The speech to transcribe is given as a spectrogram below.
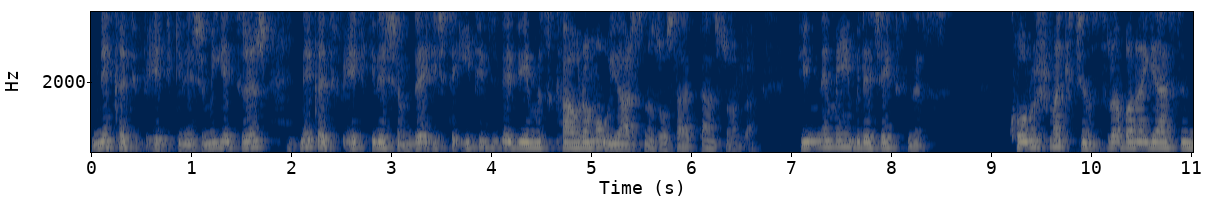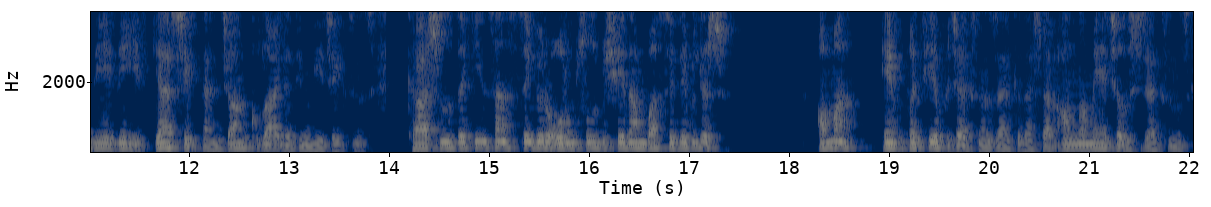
negatif etkileşimi getirir. Negatif etkileşimde işte itici dediğimiz kavrama uyarsınız o saatten sonra. Dinlemeyi bileceksiniz. Konuşmak için sıra bana gelsin diye değil, gerçekten can kulağıyla dinleyeceksiniz. Karşınızdaki insan size göre olumsuz bir şeyden bahsedebilir. Ama empati yapacaksınız arkadaşlar. Anlamaya çalışacaksınız.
